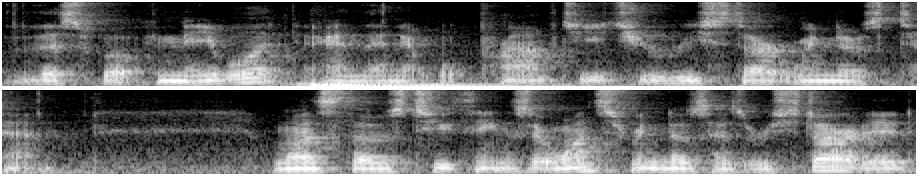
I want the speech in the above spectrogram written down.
this will enable it and then it will prompt you to restart Windows 10. Once those two things are, once Windows has restarted,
